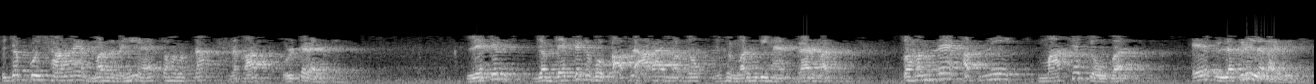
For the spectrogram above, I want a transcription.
تو جب کوئی سامنے مرد نہیں ہے تو ہم اپنا نقاب الٹے رہتے تھے لیکن جب دیکھتے کہ کوئی قافلہ آ رہا ہے مردوں، جس میں مرد بھی ہیں، غیر مرد، تو ہم نے اپنی ماتھے کے اوپر ایک لکڑی لگائی ہوئی تھی۔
